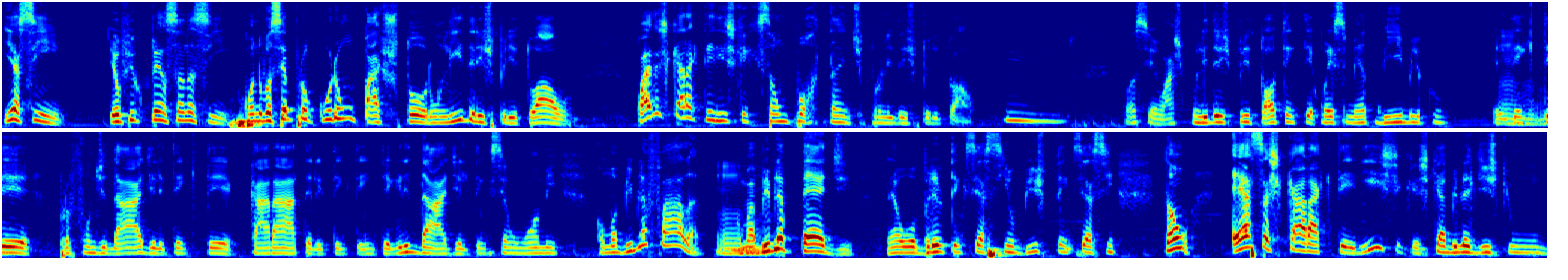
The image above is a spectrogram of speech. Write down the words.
E assim, eu fico pensando assim: quando você procura um pastor, um líder espiritual, quais as características que são importantes para um líder espiritual? Hum. Então, assim, eu acho que um líder espiritual tem que ter conhecimento bíblico, ele tem que Uhum. ter profundidade, ele tem que ter caráter, ele tem que ter integridade, ele tem que ser um homem como a Bíblia fala, como a Uhum. Bíblia pede. Né? O obreiro tem que ser assim, o bispo tem que ser assim. Então, essas características que a Bíblia diz que um,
